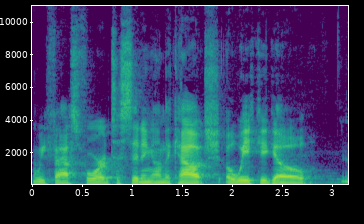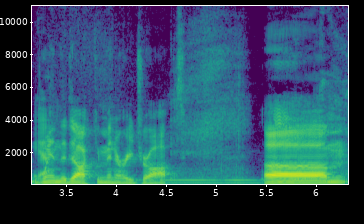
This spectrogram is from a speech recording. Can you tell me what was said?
we fast forward to sitting on the couch a week ago Yeah. when the documentary dropped. Um,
